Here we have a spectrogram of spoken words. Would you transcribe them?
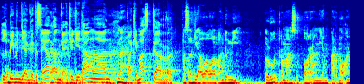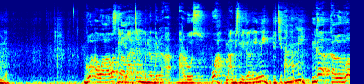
Lebih menjaga kesehatan kayak cuci tangan, Nah. pakai masker. pas lagi awal-awal pandemi lu termasuk orang yang parnoan gak? Gue awal-awal segala iya. macam bener-bener harus wah abis megang ini cuci tangan nih Enggak, kalau gue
